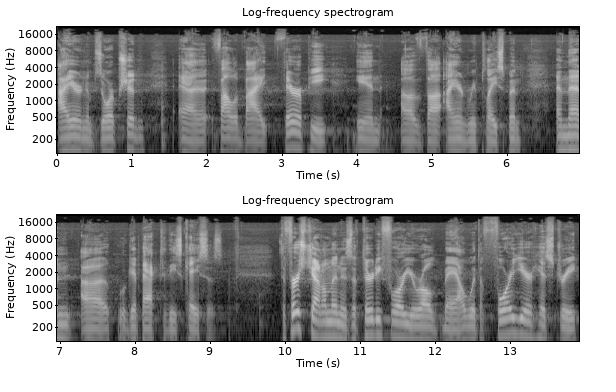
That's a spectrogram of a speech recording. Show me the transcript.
iron absorption, uh, followed by therapy in, of uh, iron replacement, and then uh, we'll get back to these cases. The first gentleman is a 34 year old male with a four year history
